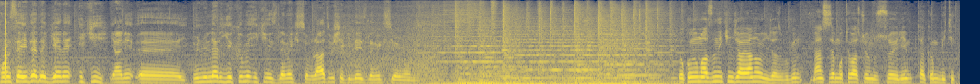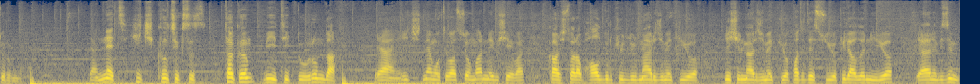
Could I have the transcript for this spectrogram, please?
konseyde de gene 2 yani eee, Ünlüler Yıkımı 2 izlemek istiyorum. Rahat bir şekilde izlemek istiyorum onu. Dokunulmazlığın ikinci ayağını oynayacağız bugün. Ben size motivasyonumuzu söyleyeyim. Takım bitik durumda. Yani net, hiç kılçıksız. Takım bitik durumda. Yani hiç ne motivasyon var ne bir şey var. Karşı taraf haldır küldür mercimek yiyor. Yeşil mercimek yiyor, patates yiyor, pilavlarını yiyor. Yani bizim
